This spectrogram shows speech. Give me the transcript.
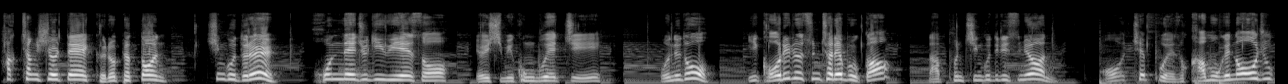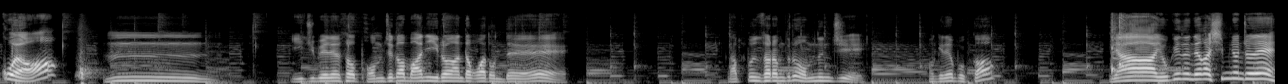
학창 시절 때 괴롭혔던 친구들을 혼내주기 위해서 열심히 공부했지. 오늘도 이 거리를 순찰해 볼까? 나쁜 친구들이 있으면 어 체포해서 감옥에 넣어줄 거야. 음, 이 주변에서 범죄가 많이 일어난다고 하던데 나쁜 사람들은 없는지 확인해 볼까? 야, 여기는 내가 10년 전에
